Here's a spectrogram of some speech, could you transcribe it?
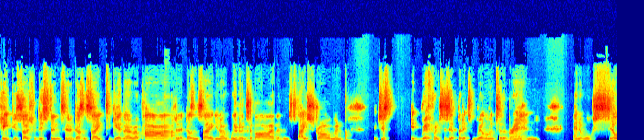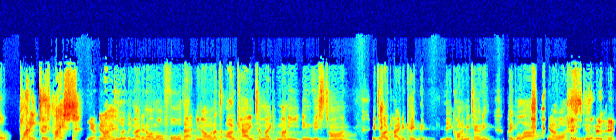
keep your social distance and it doesn't say together apart and it doesn't say, you know, we can survive and stay strong and it just it references it, but it's relevant to the brand and it will sell bloody toothpaste. Yeah, you know? absolutely, mate. And I'm all for that, you know, and it's okay to make money in this time. It's okay to keep the, the economy turning. People are, you know, oh, well, should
